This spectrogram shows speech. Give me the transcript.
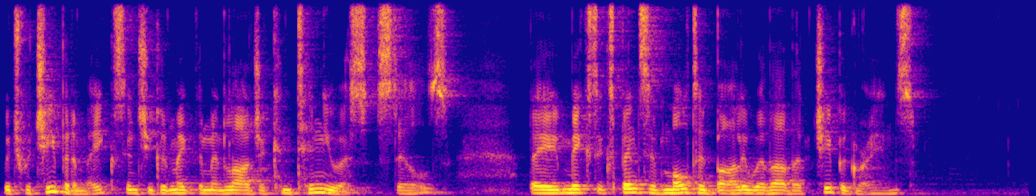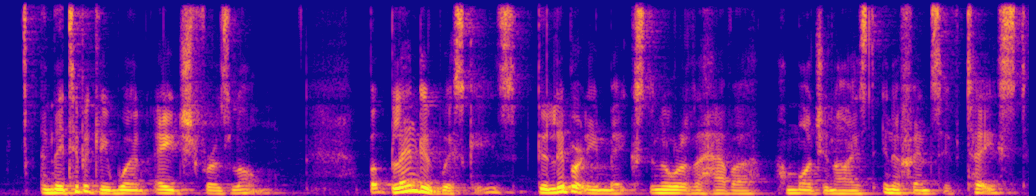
which were cheaper to make since you could make them in larger continuous stills. They mixed expensive malted barley with other cheaper grains, and they typically weren't aged for as long. But blended whiskies, deliberately mixed in order to have a homogenized, inoffensive taste,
